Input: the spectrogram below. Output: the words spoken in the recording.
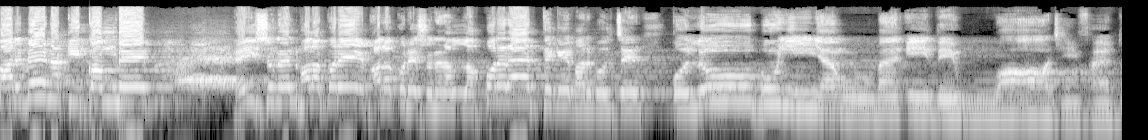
বাড়বে নাকি কমবে এই শুনেন ভালো করে ভালো করে শুনেন আল্লাহ পরের আয়াত থেকে এবার বলছে قلوب يومئذ واجفة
